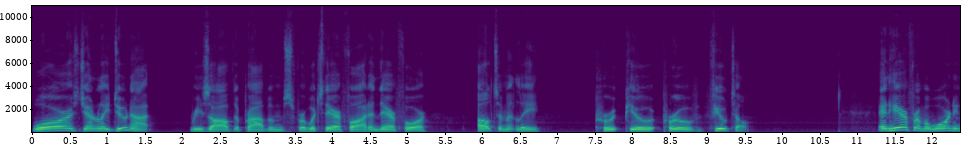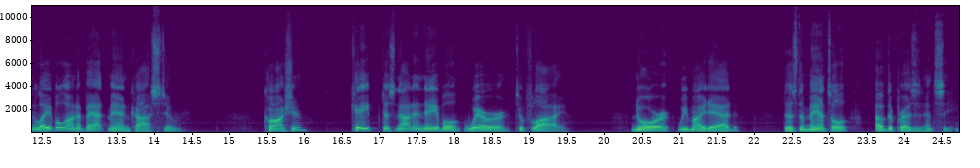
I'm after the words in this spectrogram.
Wars generally do not resolve the problems for which they are fought and therefore ultimately prove futile. And here from a warning label on a Batman costume Caution Cape does not enable wearer to fly, nor, we might add, does the mantle of the presidency.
